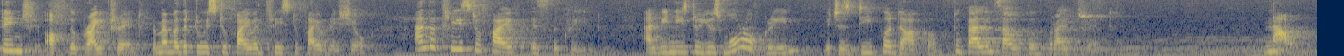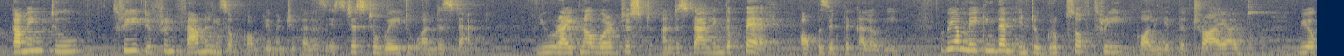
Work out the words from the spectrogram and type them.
tinge of the bright red. Remember the 2 is to 5 and 3 is to 5 ratio. And the 3 is to 5 is the green. And we need to use more of green, which is deeper, darker, to balance out the bright red. Now, coming to three different families of complementary colors, it's just a way to understand. You right now were just understanding the pair opposite the color wheel. We are making them into groups of three, calling it the triad. We are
